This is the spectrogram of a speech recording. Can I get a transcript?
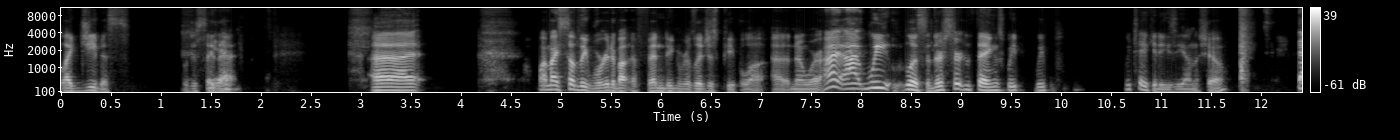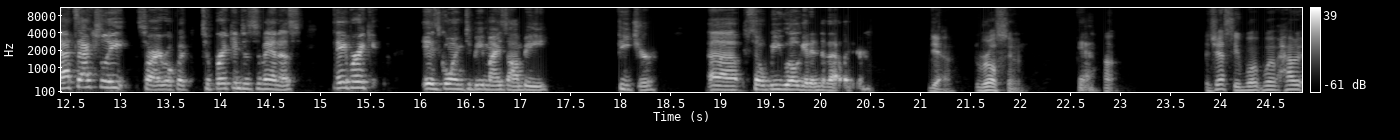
like Jeebus. We'll just say Yeah. that. Uh, why am I suddenly worried about offending religious people out, out of nowhere? I, I, we listen. There's certain things we we we take it easy on the show. That's actually sorry, real quick to break into Savannah's. Daybreak is going to be my zombie feature. Uh, so we will get into that later. Yeah, real soon. Yeah. Uh, Jesse, what, what, how,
